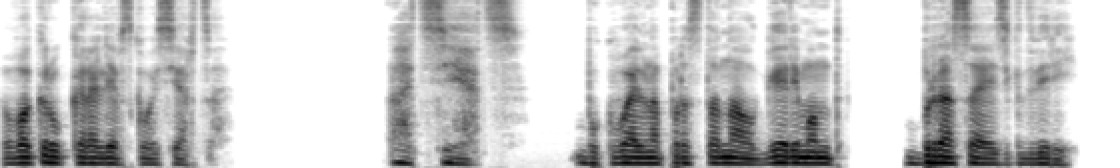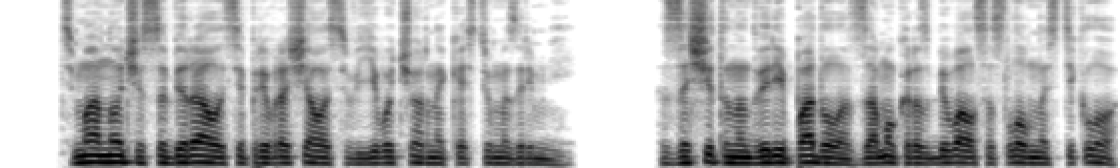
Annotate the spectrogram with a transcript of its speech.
вокруг королевского сердца. «Отец!» — буквально простонал Герримонд, бросаясь к двери. Тьма ночи собиралась и превращалась в его черный костюм из ремней. Защита на двери падала, замок разбивался словно стекло,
